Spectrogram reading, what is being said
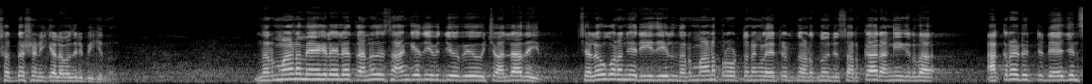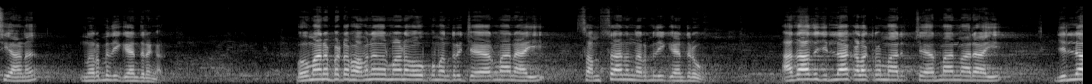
ശ്രദ്ധ ക്ഷണിക്കൽ അവതരിപ്പിക്കുന്നത്. നിർമ്മാണ മേഖലയിലെ തനത് സാങ്കേതികവിദ്യ ഉപയോഗിച്ചും അല്ലാതെയും ചെലവ് കുറഞ്ഞ രീതിയിൽ നിർമ്മാണ പ്രവർത്തനങ്ങൾ ഏറ്റെടുത്ത് നടത്തുന്ന ഒരു സർക്കാർ അംഗീകൃത അക്രഡിറ്റഡ് ഏജൻസിയാണ് നിർമ്മിതി കേന്ദ്രങ്ങൾ. ബഹുമാനപ്പെട്ട ഭവന നിർമ്മാണ വകുപ്പ് മന്ത്രി ചെയർമാനായി സംസ്ഥാന നിർമ്മിതി കേന്ദ്രവും അതാത് ജില്ലാ കളക്ടർമാർ ചെയർമാൻമാരായി ജില്ലാ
